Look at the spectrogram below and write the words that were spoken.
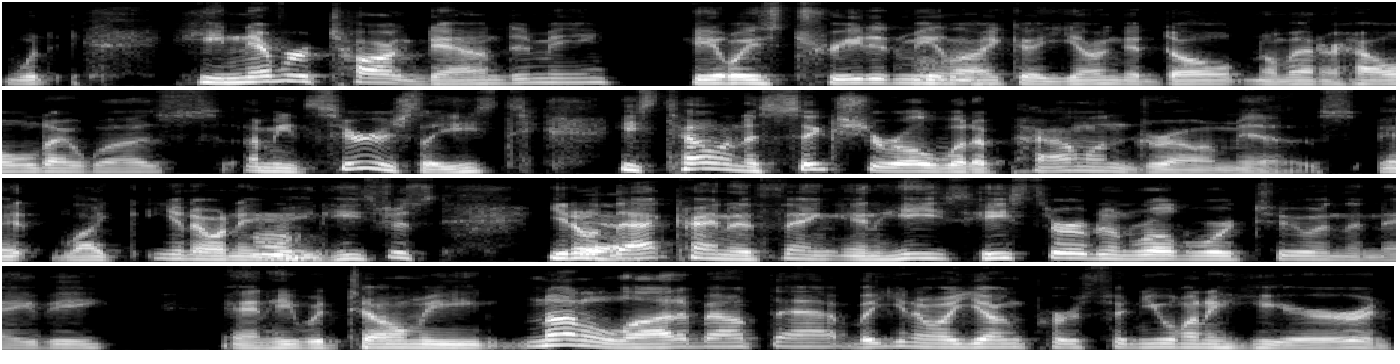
would. He never talked down to me. He always treated me mm. like a young adult, no matter how old I was. I mean, seriously, he's he's telling a six year old what a palindrome is. It like you know what I mm. mean. He's just you know yeah. that kind of thing. And he's he's served in World War II in the Navy, and he would tell me not a lot about that, but you know, a young person you want to hear, and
